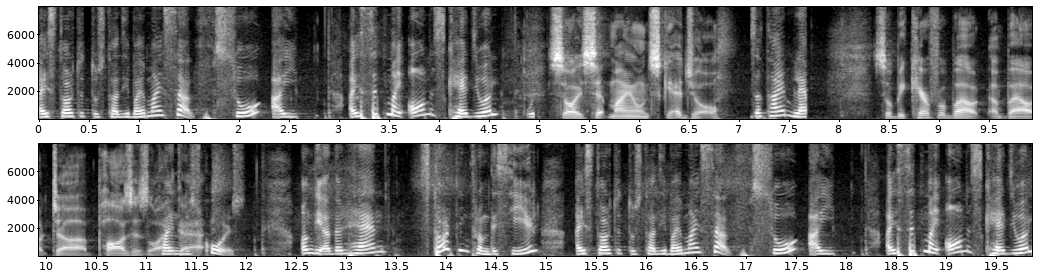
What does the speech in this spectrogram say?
I started to study by myself. So I I set my own schedule So I set my own schedule. the time limit So be careful about about uh, pauses like final that. scores. On the other hand, starting from this year, I started to study by myself. So I I set my own schedule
